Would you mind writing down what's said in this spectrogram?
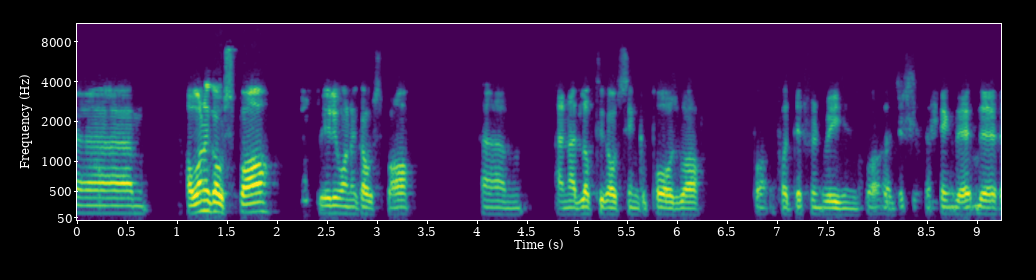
Um, I want to go Spa. Really want to go Spa, um, and I'd love to go Singapore as well, but for different reasons. But I just I think that the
